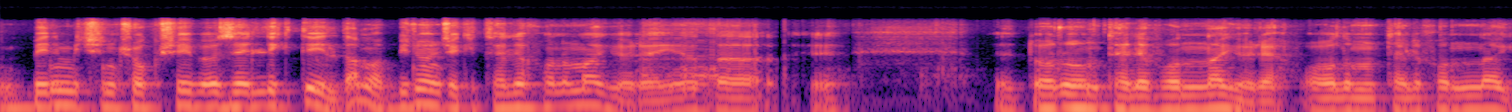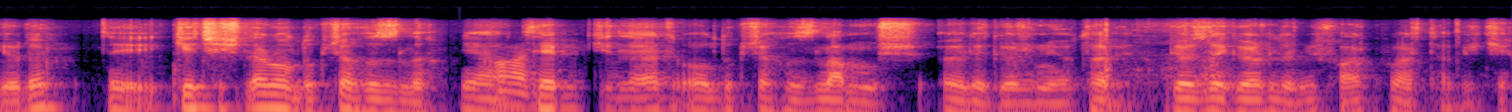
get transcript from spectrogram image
benim için çok şey bir özellik değildi ama bir önceki telefonuma göre ya da e, e, Doruk'un telefonuna göre, oğlumun telefonuna göre e, geçişler oldukça hızlı. Yani Harika. tepkiler oldukça hızlanmış öyle görünüyor tabii. Gözle görülür bir fark var tabii ki.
